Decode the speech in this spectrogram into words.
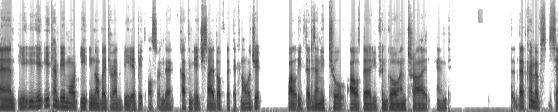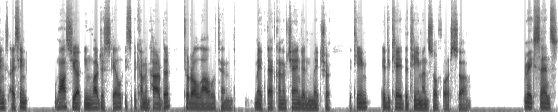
and you, you, you can be more innovative and be a bit also in the cutting edge side of the technology. While if there is any tool out there, you can go and try and th- that kind of things. I think once you are in larger scale, it's becoming harder to roll out and make that kind of change and make sure the team educate the team and so forth. So makes sense.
